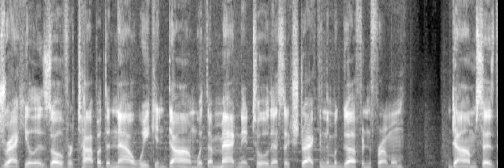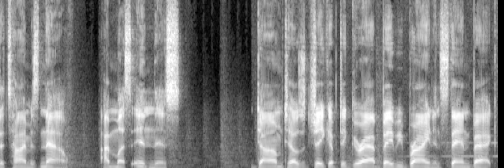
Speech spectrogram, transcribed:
Dracula is over top of the now weakened Dom with a magnet tool that's extracting the MacGuffin from him. Dom says the time is now. I must end this. Dom tells Jacob to grab baby Brian and stand back.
